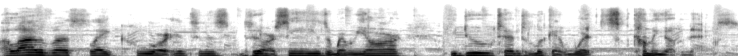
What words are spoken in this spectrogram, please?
a lot of us, like, who are into this, to our scenes or where we are, we do tend to look at what's coming up next.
